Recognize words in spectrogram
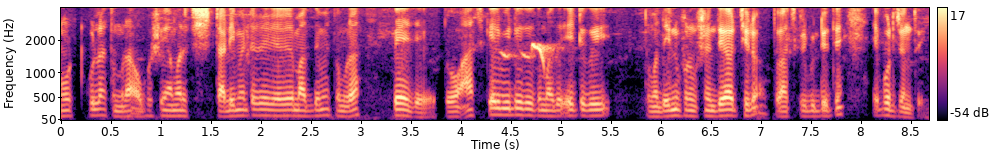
নোটগুলো তোমরা অবশ্যই আমার স্টাডি ম্যাটেরিয়ালের মাধ্যমে তোমরা পেয়ে যাবে। তো আজকের ভিডিওতে তোমাদের এইটুকুই, তোমাদের ইনফরমেশন দেওয়ার ছিল। তো আজকের ভিডিওতে এ পর্যন্তই।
